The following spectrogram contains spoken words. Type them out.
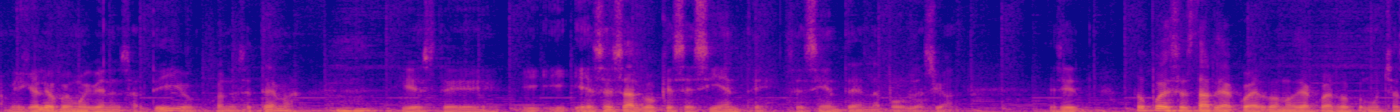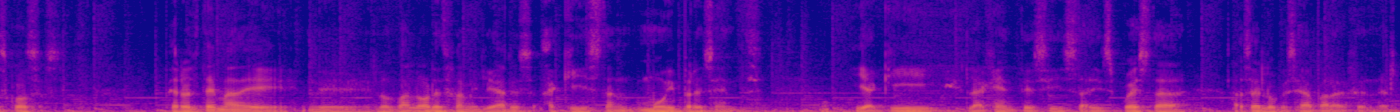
a Miguel le fue muy bien en Saltillo con ese tema. Y, este, y, y, eso es algo que se siente, se siente en la población. Es decir, tú puedes estar de acuerdo o no de acuerdo con muchas cosas, pero el tema de, los valores familiares aquí están muy presentes. Y aquí la gente sí está dispuesta a hacer lo que sea para defenderlos.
